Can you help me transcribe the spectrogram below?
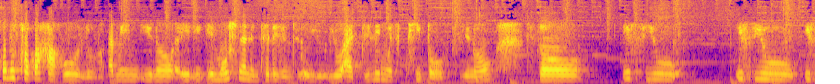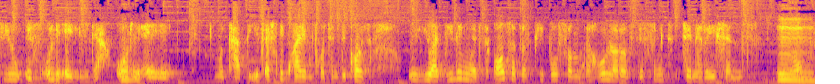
go botlhokwa gagolo i mean you know emotional intelligence you, you are dealing with people you know so if you if you if you if only a leader or mm -hmm. a mutapi it's actually quite important because you are dealing with all sorts of people from a whole lot of different generations you mm. know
